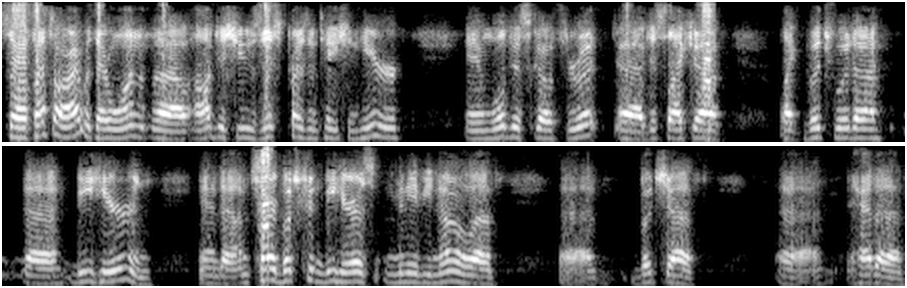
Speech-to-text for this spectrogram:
So if that's all right with everyone, uh, I'll just use this presentation here, and we'll just go through it, uh, just like uh, like Butch would uh, uh, be here. And and uh, I'm sorry Butch couldn't be here, as many of you know. Butch had a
